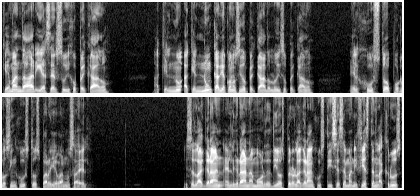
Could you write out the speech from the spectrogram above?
que mandar y hacer su hijo pecado. Aquel, no, nunca había conocido pecado, lo hizo pecado. El justo por los injustos para llevarnos a Él. Ese es la gran, el gran amor de Dios, pero la gran justicia se manifiesta en la cruz,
